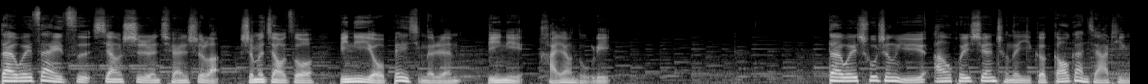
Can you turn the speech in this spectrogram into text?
戴威再一次向世人诠释了什么叫做比你有背景的人。比你还要努力。戴威出生于安徽宣城的一个高干家庭，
